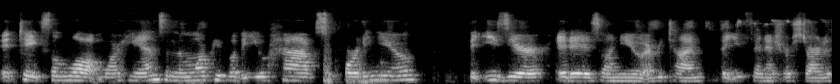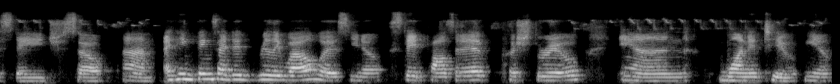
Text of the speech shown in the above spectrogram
It takes a lot more hands, and the more people that you have supporting you, the easier it is on you every time that you finish or start a stage. So um, I think things I did really well was, you know, stayed positive, pushed through, and wanted to, you know,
